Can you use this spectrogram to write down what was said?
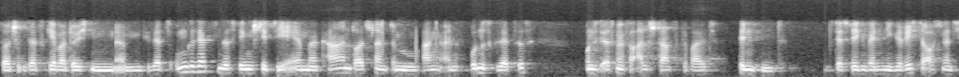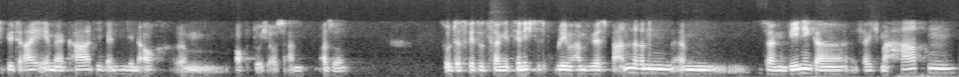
deutsche Gesetzgeber, durch ein ähm, Gesetz umgesetzt und deswegen steht die EMRK in Deutschland im Rang eines Bundesgesetzes und ist erstmal für alle Staatsgewalt bindend. Deswegen wenden die Gerichte aus den Artikel 3 EMRK, die wenden den auch, ähm, auch durchaus an. Also so, dass wir sozusagen jetzt ja nicht das Problem haben, wie wir es bei anderen ähm, sozusagen weniger, sage ich mal, harten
